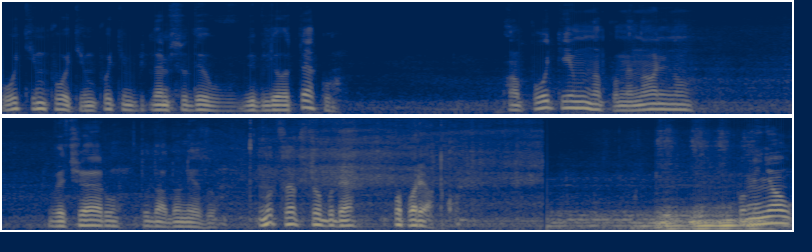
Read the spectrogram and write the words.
Потім, потім, потім підемо сюди в бібліотеку, а потім на поминальну вечеру туди донизу. Ну це все буде по порядку. Поміняв,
